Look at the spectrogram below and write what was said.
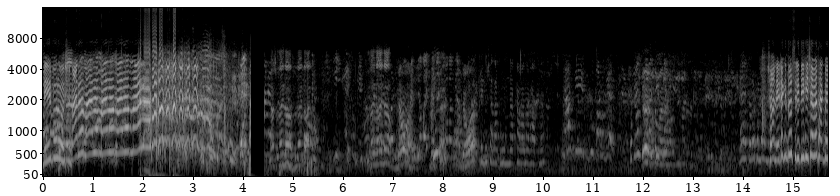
বীর পুরুষ। মারো মারো মারো মারো মারো। শোন, এটা কিন্তু স্মৃতি হিসাবে থাকবে,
